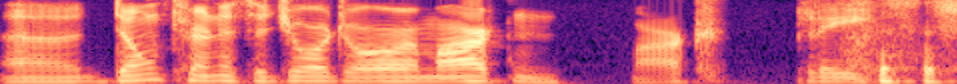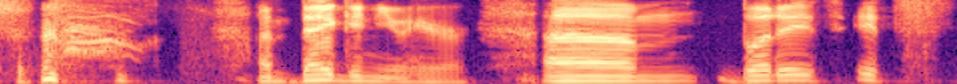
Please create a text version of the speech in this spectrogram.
Uh, don't turn it to George R. R. Martin, Mark, please. I'm begging you here. Um, but it's it's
